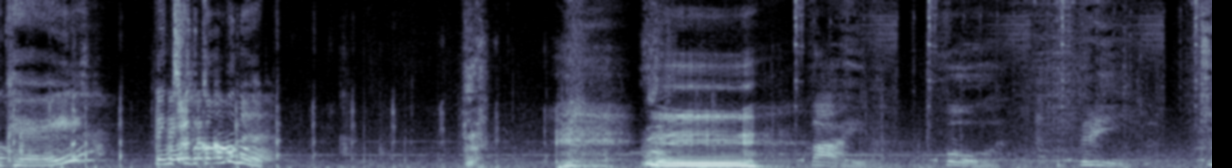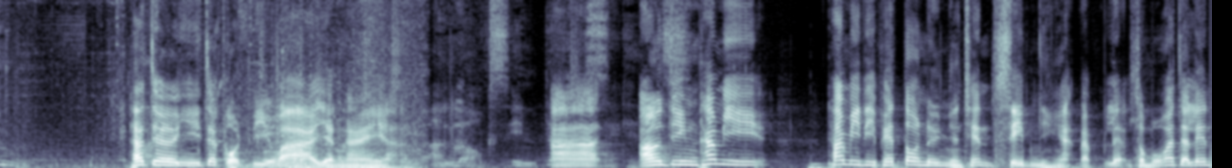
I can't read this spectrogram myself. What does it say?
Okay. ถ้าเจออย่างนี้จะกดดีว่ายังไงอะ Unlocks in อ่า30 seconds. เอาจริงๆถ้ามีถ้ามีดีเพชตัวหนึ่งอย่างเช่นซิมอย่างเงี้ยแบบเล่นสมมุติว่าจะเล่น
